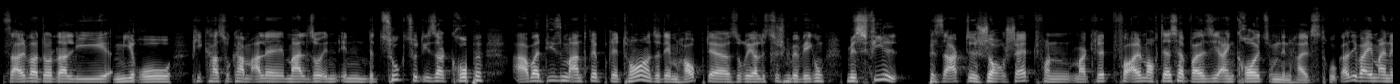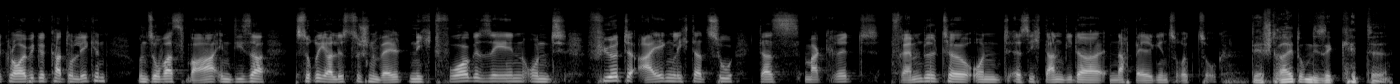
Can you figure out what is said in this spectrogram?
Salvador Dali, Miro, Picasso kamen alle mal so in, in Bezug zu dieser Gruppe. Aber diesem André Breton, also dem Haupt der surrealistischen Bewegung, missfiel besagte Georgette von Magritte, vor allem auch deshalb, weil sie ein Kreuz um den Hals trug. Also sie war eben eine gläubige Katholikin und sowas war in dieser surrealistischen Welt nicht vorgesehen und führte eigentlich dazu, dass Magritte fremdelte und sich dann wieder nach Belgien zurückzog. Der Streit um diese Kette,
